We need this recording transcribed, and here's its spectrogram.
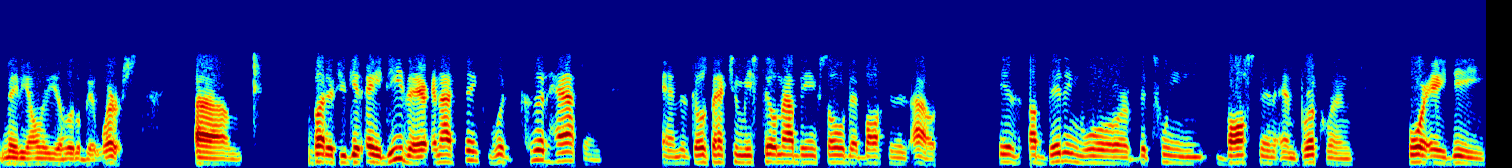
maybe only a little bit worse. Um, but if you get AD there, and I think what could happen, and this goes back to me still not being sold that Boston is out, is a bidding war between Boston and Brooklyn for AD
